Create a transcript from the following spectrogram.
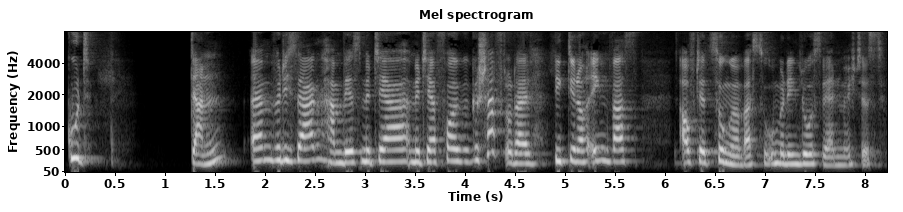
Gut, dann ähm, würde ich sagen, haben wir es mit der, mit der Folge geschafft. Oder liegt dir noch irgendwas auf der Zunge, was du unbedingt loswerden möchtest?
